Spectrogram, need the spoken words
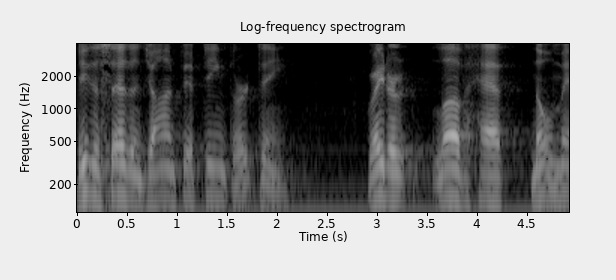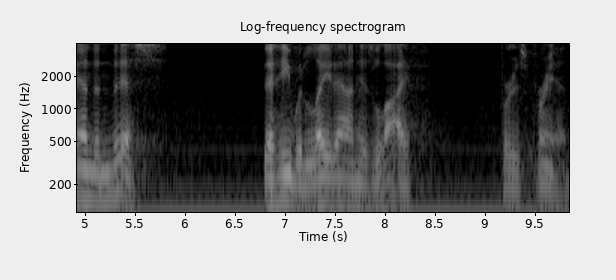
Jesus says in John 15 13, Greater love hath no man than this, that he would lay down his life for his friend.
